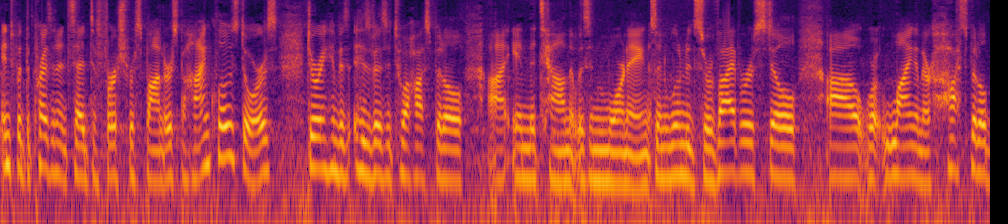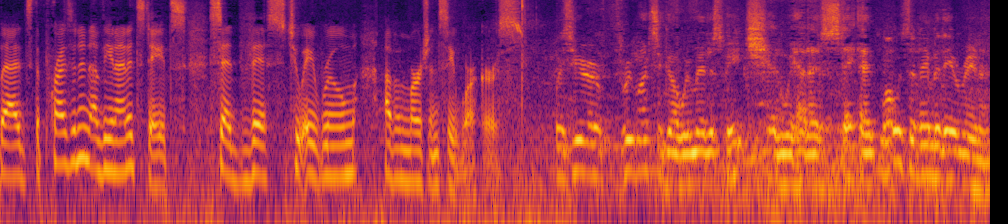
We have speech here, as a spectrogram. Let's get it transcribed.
into what the president said to first responders behind closed doors during his, his visit to a hospital uh, in the town that was in mourning. And wounded survivors still uh, were lying in their hospital beds. The president of the United States said this to a room of emergency workers. I was here three months ago. We made a speech and we had a sta- uh, what was the name of the arena?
